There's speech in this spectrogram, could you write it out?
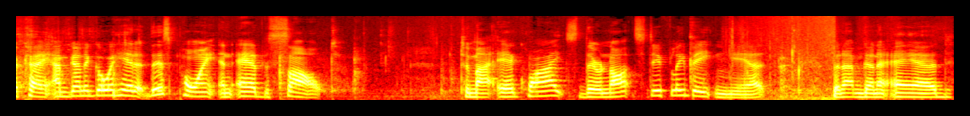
Okay, I'm going to go ahead at this point and add the salt to my egg whites. They're not stiffly beaten yet, but I'm going to add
